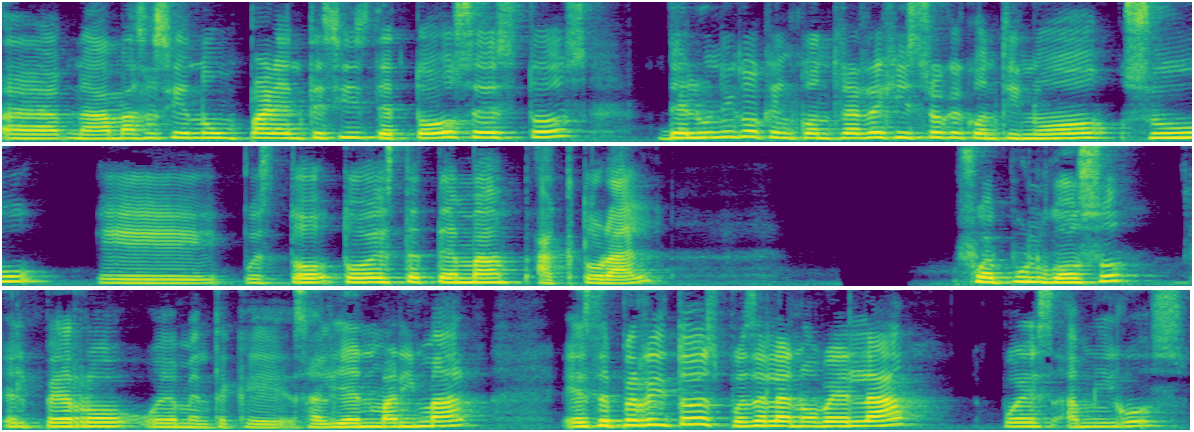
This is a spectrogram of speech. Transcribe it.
ah, nada más haciendo un paréntesis de todos estos, del único que encontré registro que continuó su, eh, pues todo este tema actoral, fue Pulgoso, el perro, obviamente que salía en Marimar. Este perrito, después de la novela, pues amigos,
